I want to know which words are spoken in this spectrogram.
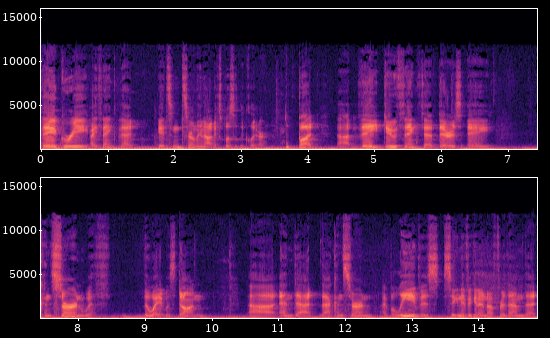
they agree, I think, that it's certainly not explicitly clear. But uh, they do think that there's a concern with the way it was done, uh, and that that concern, I believe, is significant enough for them that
